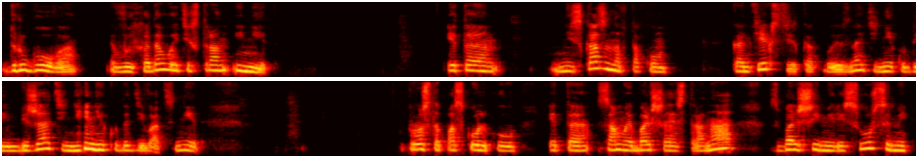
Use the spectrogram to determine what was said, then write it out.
другого выхода у этих стран и нет. Это не сказано в таком контексте, как бы, знаете, некуда им бежать и не, некуда деваться. Нет. Просто поскольку это самая большая страна с большими ресурсами,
